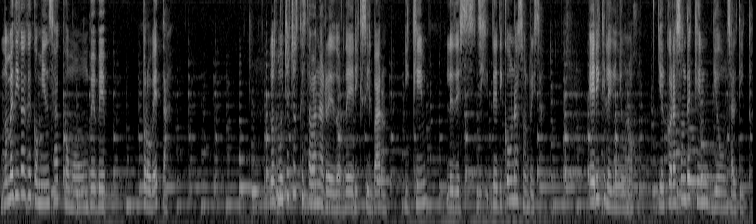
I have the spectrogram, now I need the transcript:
No me diga que comienza como un bebé probeta. Los muchachos que estaban alrededor de Eric silbaron y Kim le dedicó una sonrisa. Eric le guiñó un ojo y el corazón de Kim dio un saltito.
